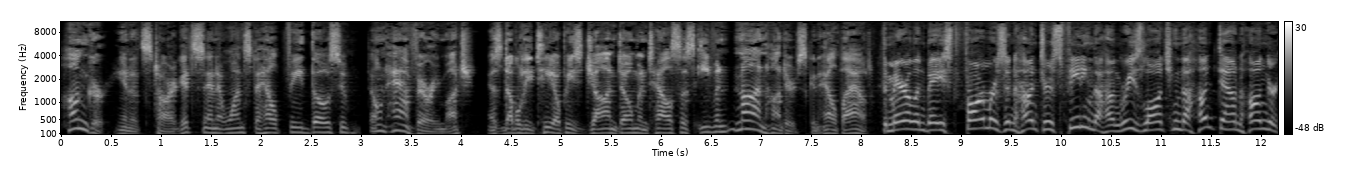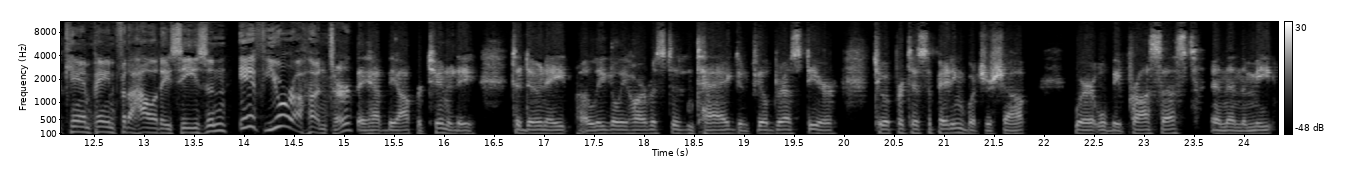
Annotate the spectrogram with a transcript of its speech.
hunger in its targets, and it wants to help feed those who don't have very much. As WTOP's John Domen tells us, even non-hunters can help out. The Maryland-based Farmers and Hunters Feeding the Hungry is launching the Hunt Down Hunger campaign for the holiday season. If you're a hunter, they have the opportunity to donate a legally harvested and tagged and field-dressed deer to a participating butcher shop where it will be processed and then the meat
